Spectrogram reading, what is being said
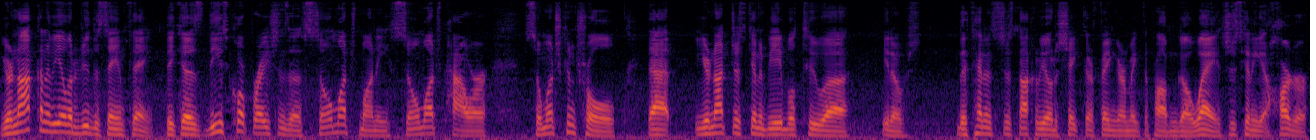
you're not going to be able to do the same thing because these corporations have so much money, so much power, so much control that you're not just going to be able to, uh, you know, the tenant's just not going to be able to shake their finger and make the problem go away. It's just going to get harder.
